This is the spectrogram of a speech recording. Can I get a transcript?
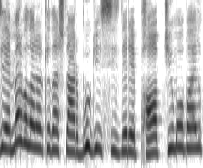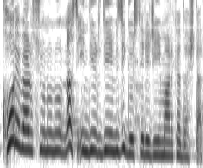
Hepinize merhabalar arkadaşlar. Bugün sizlere PUBG Mobile Kore versiyonunu nasıl indirdiğimizi göstereceğim arkadaşlar.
